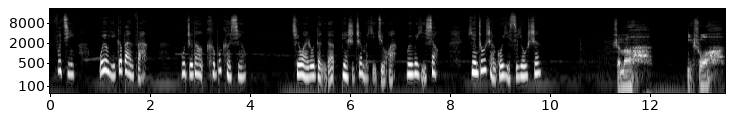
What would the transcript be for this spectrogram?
父亲，我有一个办法，不知道可不可行。秦婉如等的便是这么一句话，微微一笑，眼中闪过一丝幽深。什么？你说？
